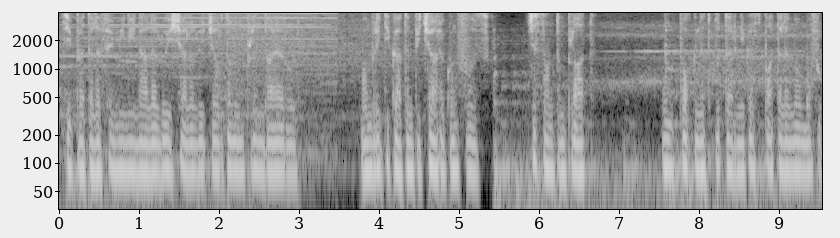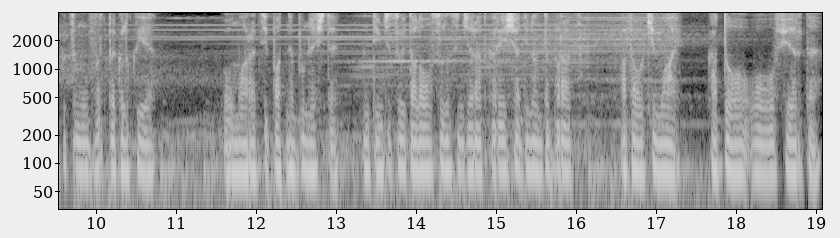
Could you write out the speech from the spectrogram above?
țipetele feminine ale lui și ale lui Jordan umplând aerul. M-am ridicat în picioare confuz. Ce s-a întâmplat? Un pocnet puternic în spatele meu m-a făcut să mă învârt pe călcâie. Omar a țipat nebunește, în timp ce se uita la osul însângerat care ieșea din antebraț. Avea ochii mari, ca două ouă fierte,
